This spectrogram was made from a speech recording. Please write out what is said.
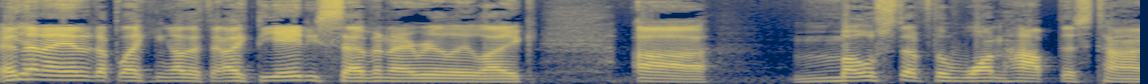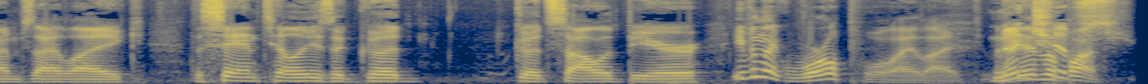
And then I ended up liking other things. Like the 87, I really like. Uh, most of the one hop this times I like. The Santilli is a good, good solid beer. Even like Whirlpool, I like. Night have a Shift's, bunch.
